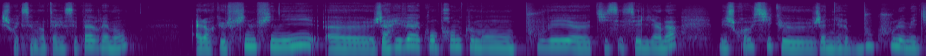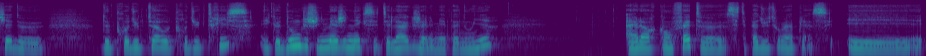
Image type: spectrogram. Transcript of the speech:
Je crois que ça m'intéressait pas vraiment. Alors que le film fini, euh, j'arrivais à comprendre comment on pouvait euh, tisser ces liens-là. Mais je crois aussi que j'admirais beaucoup le métier de, producteur ou de productrice et que donc j'imaginais que c'était là que j'allais m'épanouir. Alors qu'en fait, c'était pas du tout ma place. Et,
